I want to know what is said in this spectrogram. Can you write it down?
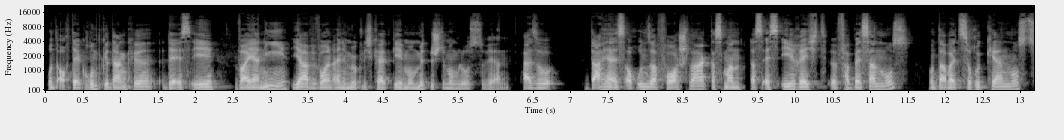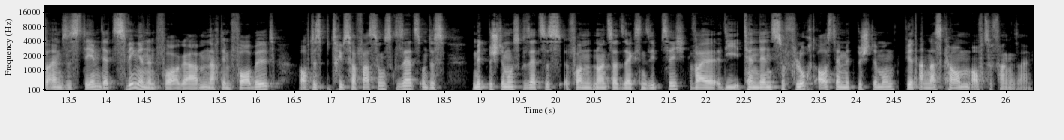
und auch der Grundgedanke der SE war ja nie, ja, wir wollen eine Möglichkeit geben, um Mitbestimmung loszuwerden. Also daher ist auch unser Vorschlag, dass man das SE-Recht äh, verbessern muss und dabei zurückkehren muss zu einem System der zwingenden Vorgaben nach dem Vorbild auch des Betriebsverfassungsgesetzes und des Mitbestimmungsgesetzes von 1976, weil die Tendenz zur Flucht aus der Mitbestimmung wird anders kaum aufzufangen sein.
